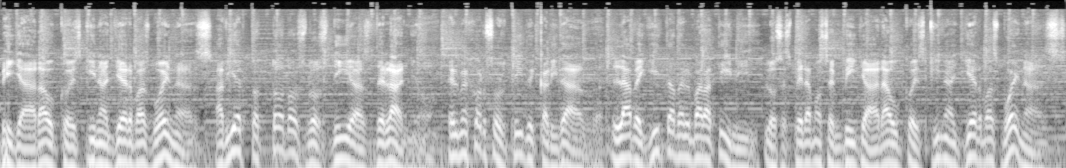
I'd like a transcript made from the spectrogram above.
Villa Arauco, esquina Hierbas Buenas. Abierto todos los días del año. El mejor surtido y calidad. La Veguita del Baratini. Los esperamos en Villa Arauco, esquina Hierbas Buenas.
